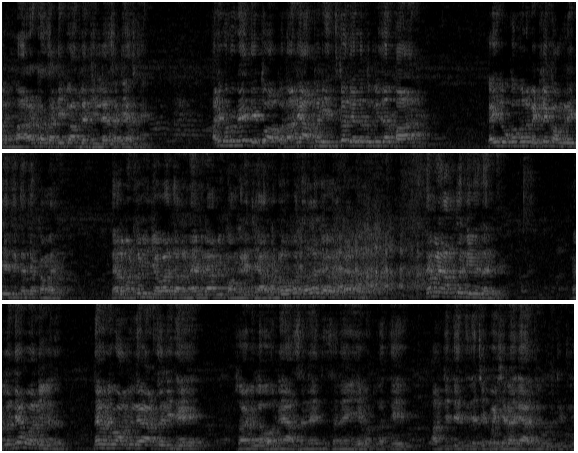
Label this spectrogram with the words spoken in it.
महाराष्ट्रासाठी किंवा आपल्या जिल्ह्यासाठी असते. आणि म्हणून हे देतो आपण. आणि आपण इतकं दिलं तुम्ही जर पहा काही लोक मला भेटले काँग्रेसचे तिथं त्या कमाली त्याला म्हटलं मी जेवायला झालं नाही म्हणे आम्ही काँग्रेसचे. यार म्हटलं बाबा चला जेवायला काय नाही म्हणे आमचं निवेदन द्या म्हटलं द्या बाबा निवेदन. नाही म्हणे बा आम्ही लय अडचणीत दे सोयाबीनला भाव नाही असं नाही तसं नाही हे म्हटलं ते. आमचे ते त्याचे पैसे राहिले अतिवृष्टीतले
